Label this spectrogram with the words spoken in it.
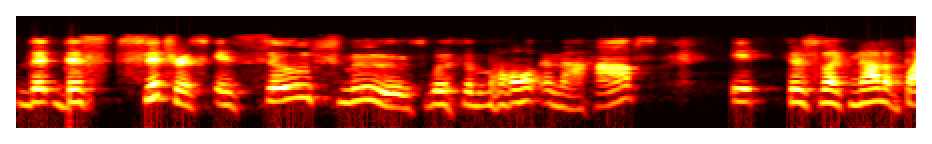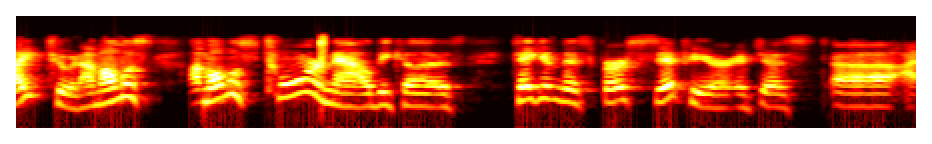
that this citrus is so smooth with the malt and the hops. It there's like not a bite to it. I'm almost I'm almost torn now because taking this first sip here, it just uh, I,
